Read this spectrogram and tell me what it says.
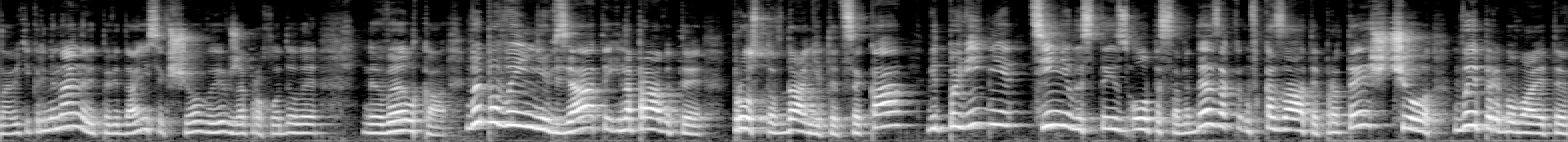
навіть і кримінальна відповідальність, якщо ви вже проходили е, ВЛК. Ви повинні взяти і направити просто в дані ТЦК відповідні цінні листи з описами, де вказати про те, що ви перебуваєте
